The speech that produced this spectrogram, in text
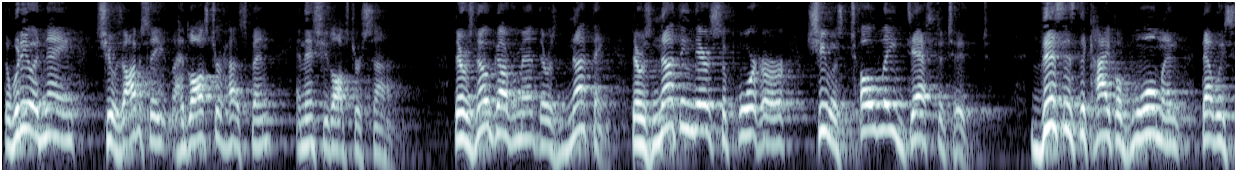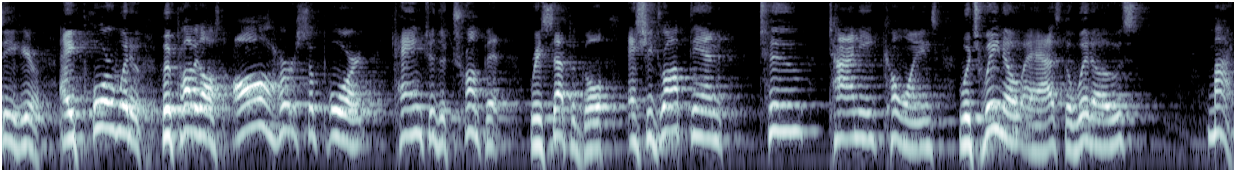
The widow at Nain, she was obviously had lost her husband and then she lost her son. There was no government, there was nothing. There was nothing there to support her. She was totally destitute. This is the type of woman that we see here. A poor widow who had probably lost all her support came to the trumpet receptacle and she dropped in two tiny coins, which we know as the widow's mite.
